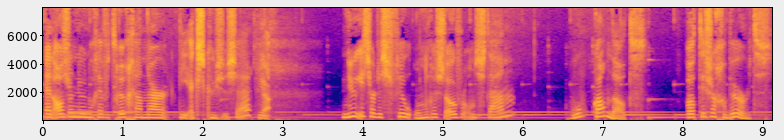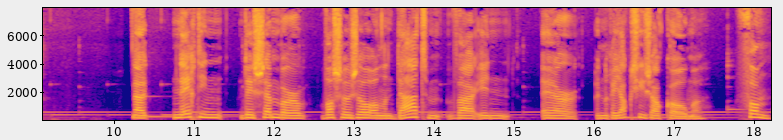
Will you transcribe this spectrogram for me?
En als we nu nog even teruggaan naar die excuses, hè? Ja. Nu is er dus veel onrust over ontstaan. Hoe kan dat? Wat is er gebeurd? Nou, 19 december was sowieso al een datum waarin er een reactie zou komen van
